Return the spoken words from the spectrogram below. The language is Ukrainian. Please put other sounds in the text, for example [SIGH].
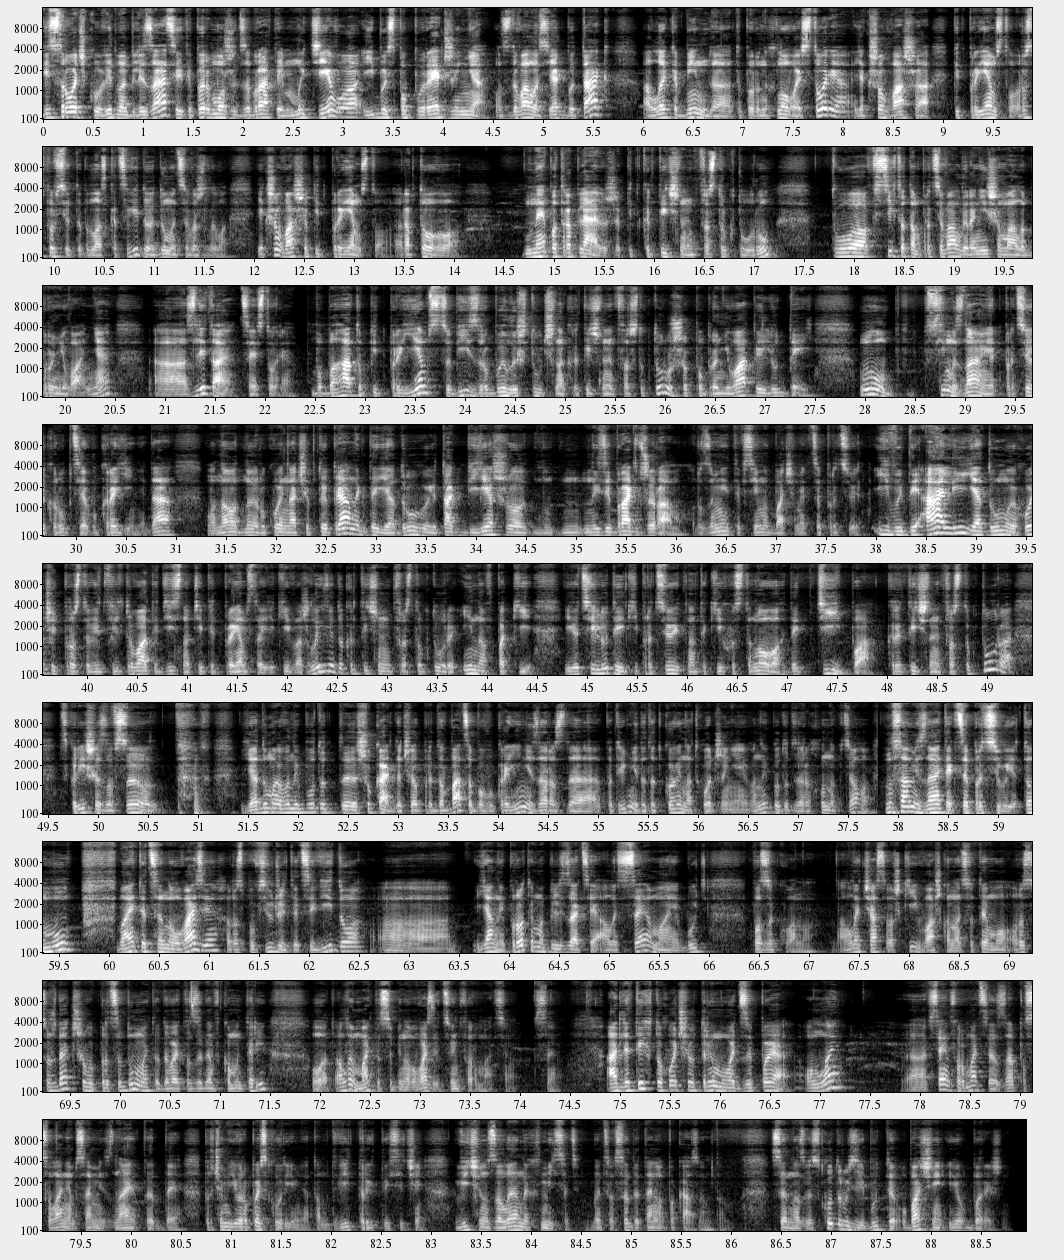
Відсрочку від мобілізації тепер можуть забрати миттєво і без попередження. От здавалось, як би так, але Кабмін тепер у них нова історія. Якщо ваше підприємство розповсюдьте, будь ласка, це відео, я думаю, це важливо. Якщо ваше підприємство раптово не потрапляє вже під критичну інфраструктуру, то всі, хто там працювали раніше, мали бронювання. Злітає ця історія, бо багато підприємств собі зробили штучно критичну інфраструктуру, щоб побронювати людей. Ну всі ми знаємо, як працює корупція в Україні. Да? Вона одною рукою, начебто, і пряник дає, а другою так б'є, що ну, не зібрати вже раму. Розумієте, всі ми бачимо, як це працює. І в ідеалі, я думаю, хочуть просто відфільтрувати дійсно ті підприємства, які важливі до критичної інфраструктури, і навпаки. І оці люди, які працюють на таких установах, де типа критична інфраструктура, скоріше за все, [LAUGHS] я думаю, вони будуть е, шукати до чого придовбатися, бо в Україні зараз потрібні додаткові надходження, і вони будуть за рахунок цього. Ну самі знаєте, як це працює. Тому майте це на увазі, розповсюджуйте це відео. Я не проти мобілізації, але це має бути. По закону, але час важкий, важко на цю тему розсуждати. Що ви про це думаєте? Давайте зайдемо в коментарі. От, але майте собі на увазі цю інформацію. Все. А для тих, хто хоче отримувати ЗП онлайн, вся інформація за посиланням самі знаєте де. Причому європейського рівня, там 2-3 тисячі вічно зелених в місяць. Ми це все детально показуємо там. Все на зв'язку, друзі. Будьте обачені і обережні.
